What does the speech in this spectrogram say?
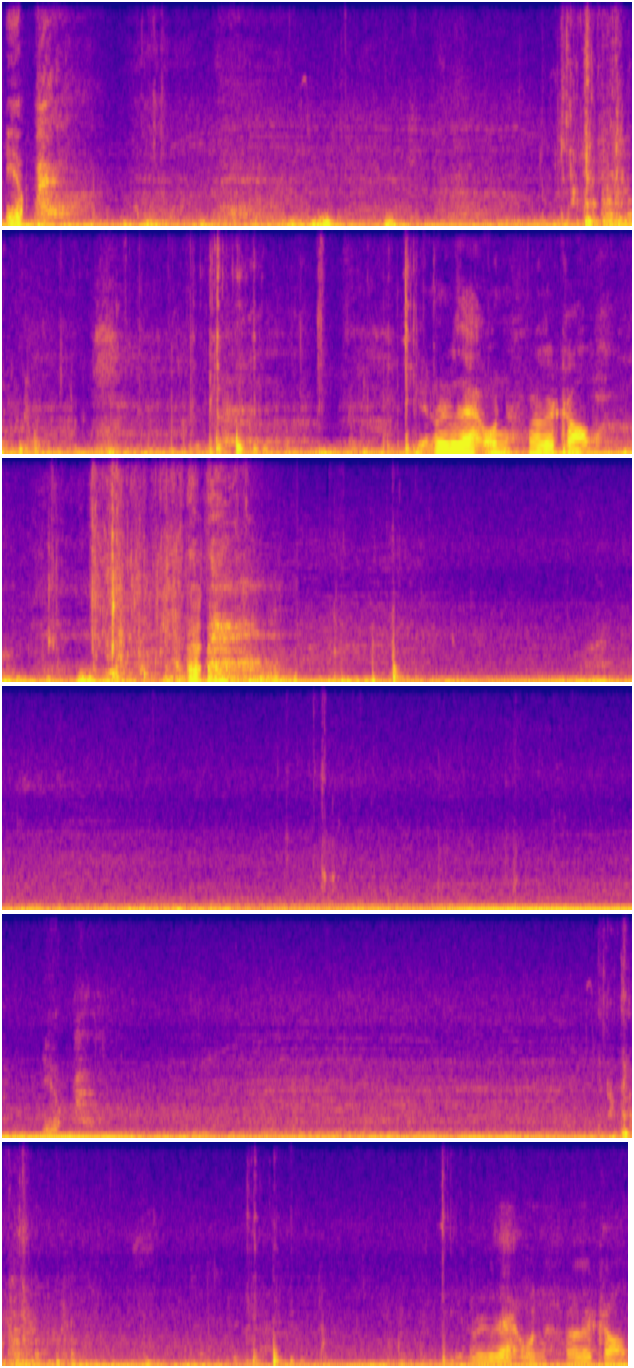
Yep. Getting rid of that one. Another cull. Yep. Getting rid of that one. Another cull.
